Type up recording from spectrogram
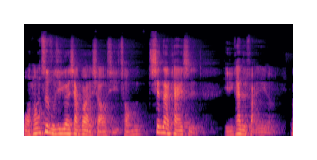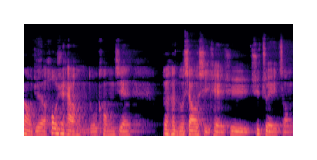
网通伺服器跟相关的消息从现在开始已经开始反映了。那我觉得后续还有很多空间。有很多消息可以去去追踪，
